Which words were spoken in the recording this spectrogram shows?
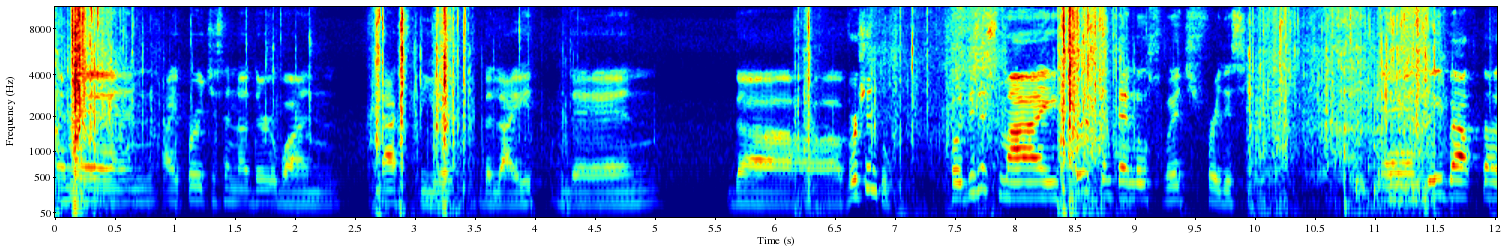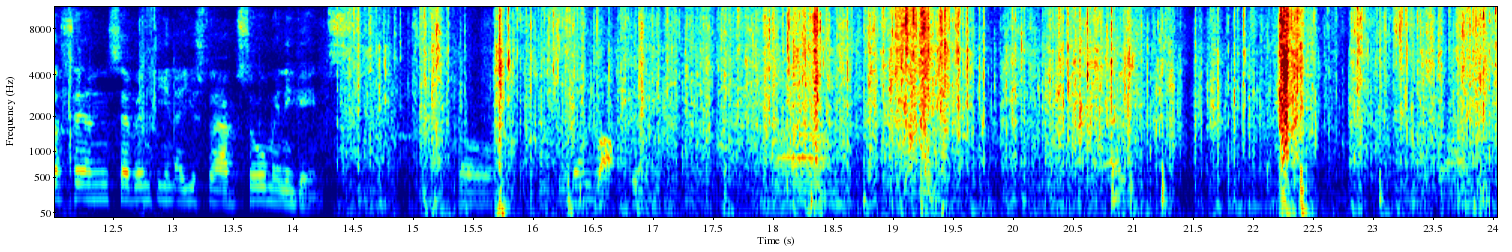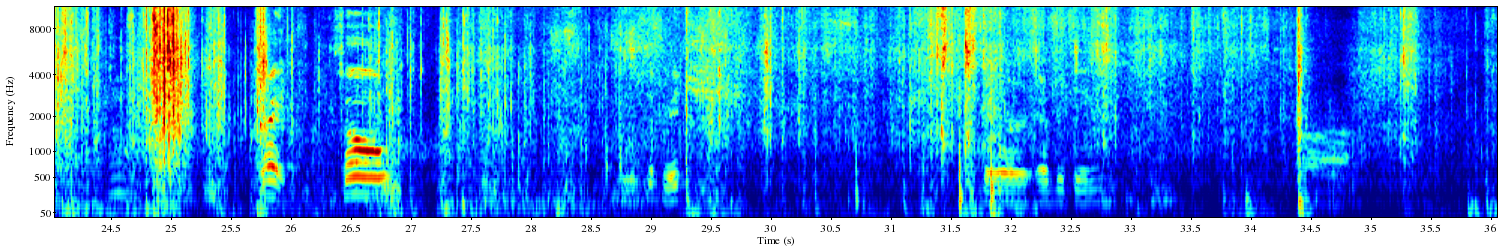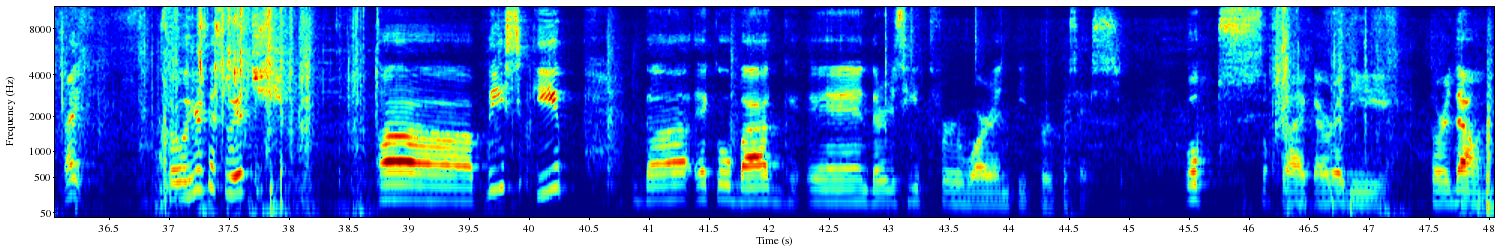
And then I purchased another one last year, the Lite, and then the version 2. So this is my first Nintendo Switch for this year. And way back 2017, I used to have so many games. So, this is unboxing. Um, alright. Alright, so, here's the Switch. There, everything. Uh, right, so here's the Switch. Uh, please keep the echo bag and the receipt for warranty purposes. Oops, looks like I already tore down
